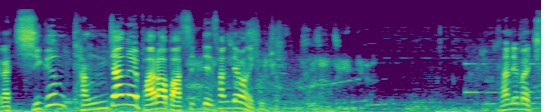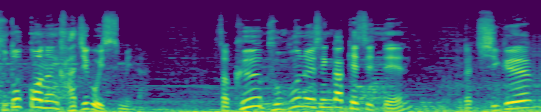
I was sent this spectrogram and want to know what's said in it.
약간 지금 당장을 바라봤을 때 상대방이 좋죠. 상대방 주도권은 가지고 있습니다. 그래서 그 부분을 생각했을 땐 그러니까 지금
